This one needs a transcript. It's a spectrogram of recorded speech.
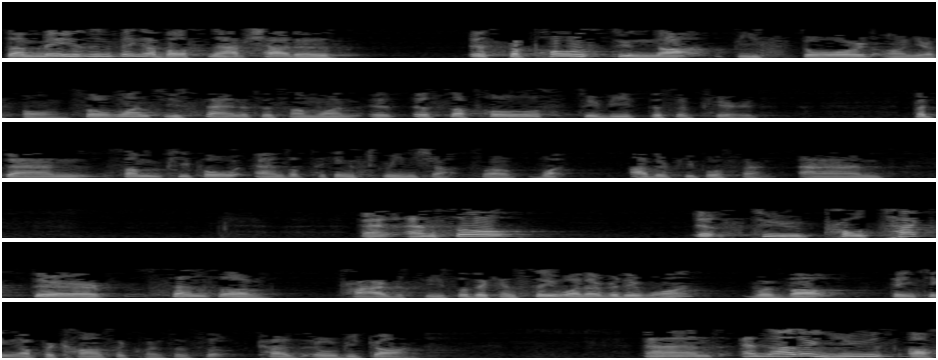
the amazing thing about Snapchat is it's supposed to not be stored on your phone. So once you send it to someone, it, it's supposed to be disappeared. But then some people end up taking screenshots of what other people sent. And, and, and so it's to protect their sense of privacy so they can say whatever they want without thinking of the consequences because it will be gone. And another use of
